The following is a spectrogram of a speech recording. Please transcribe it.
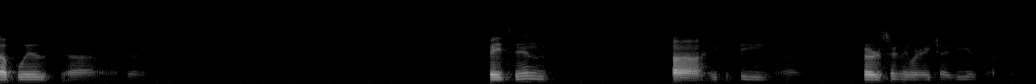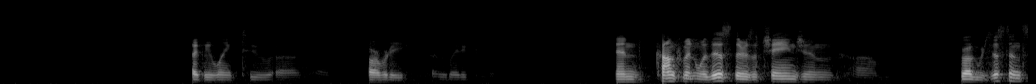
Uh, up with uh, very high rates in, uh, you can see uh, certainly where HIV is likely linked to uh, poverty-related conditions. And concomitant with this, there's a change in um, drug resistance,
